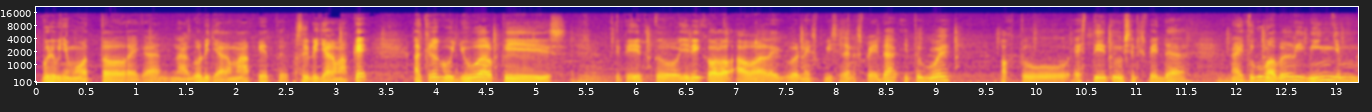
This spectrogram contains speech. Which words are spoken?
Gue udah punya motor ya kan. Nah gue udah jarang make tuh. Pas udah jarang make Akhirnya gue jual pis. Gitu itu Jadi kalau awalnya gue naik bisa naik sepeda Itu gue waktu SD tuh bisa naik sepeda Nah itu gue gak beli minjem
